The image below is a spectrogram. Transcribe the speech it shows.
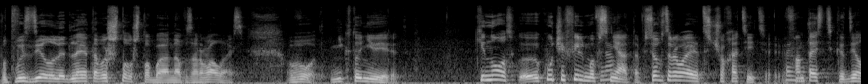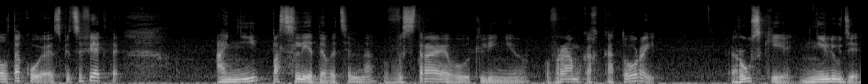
Вот вы сделали для этого что, чтобы она взорвалась? Вот, никто не верит. Кино, э, куча фильмов Да. снято, все взрывается, что хотите. Фантастика делала такое, спецэффекты. Они последовательно выстраивают линию, в рамках которой русские не люди,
